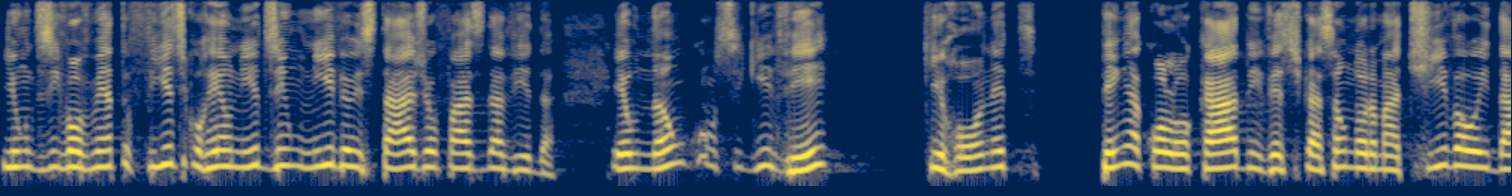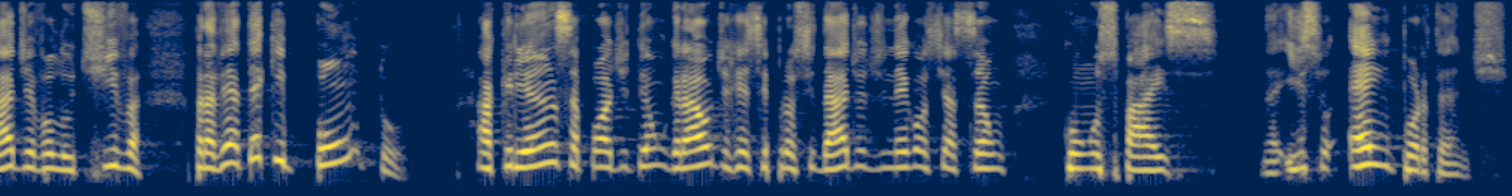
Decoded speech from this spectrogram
e um desenvolvimento físico reunidos em um nível, estágio ou fase da vida. Eu não consegui ver que Honneth tenha colocado investigação normativa ou idade evolutiva para ver até que ponto a criança pode ter um grau de reciprocidade ou de negociação com os pais. Né? Isso é importante.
